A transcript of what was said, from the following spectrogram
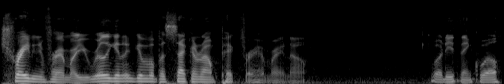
trading for him, are you really going to give up a second round pick for him right now? What do you think, Will?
